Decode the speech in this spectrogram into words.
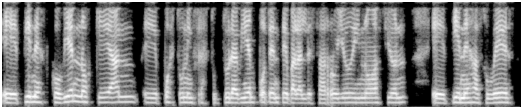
eh, tienes gobiernos que han eh, puesto una infraestructura bien potente para el desarrollo de innovación, eh, tienes a su vez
